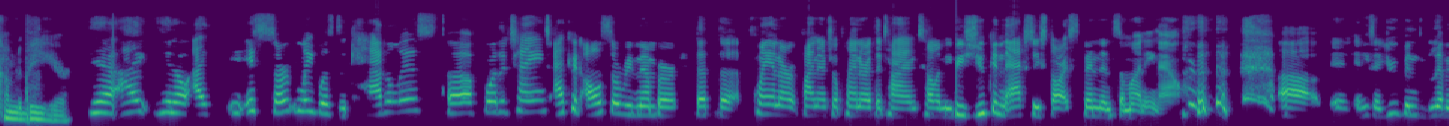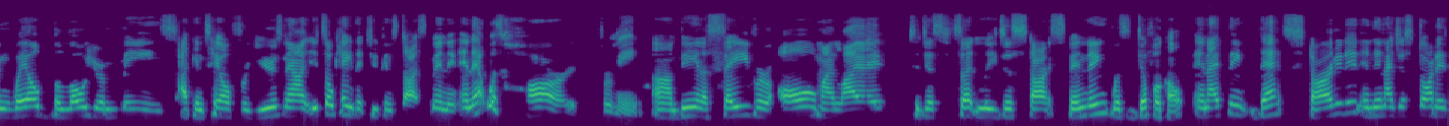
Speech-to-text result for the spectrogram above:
come to be here? Yeah, I, you know, I, it certainly was the catalyst uh, for the change. I could also remember that the planner, financial planner at the time telling me, because you can actually start spending some money now. uh, and, and, he said, you've been living well below your means. I can tell for years now. It's okay that you can start spending. And that was hard for me. Um, being a saver all my life, to just suddenly just start spending was difficult. And I think that started it. And then I just started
